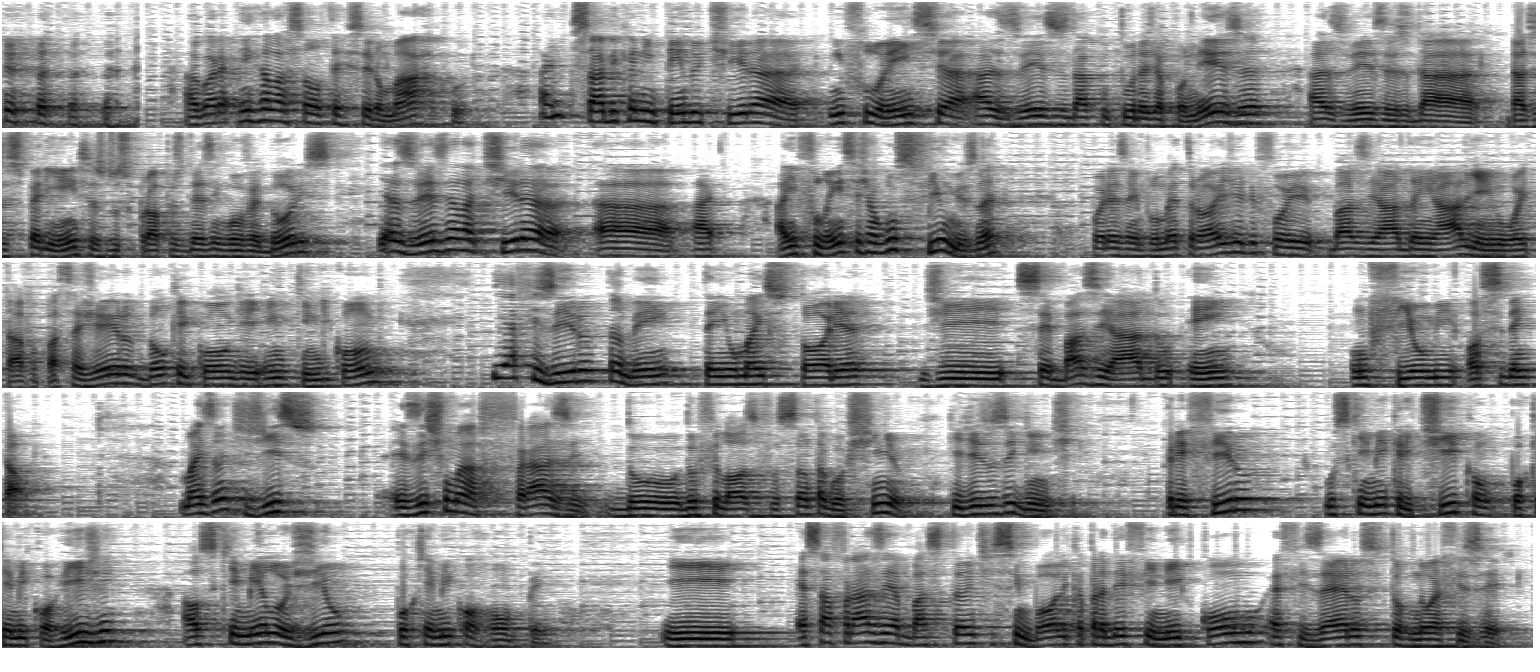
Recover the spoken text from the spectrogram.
Agora, em relação ao terceiro marco, a gente sabe que a Nintendo tira influência, às vezes, da cultura japonesa, às vezes da, das experiências dos próprios desenvolvedores, e às vezes ela tira a, a, a influência de alguns filmes, né? Por exemplo, o Metroid ele foi baseado em Alien, o oitavo passageiro, Donkey Kong em King Kong, e F-Zero também tem uma história de ser baseado em um filme ocidental. Mas antes disso, existe uma frase do, do filósofo Santo Agostinho que diz o seguinte: Prefiro os que me criticam porque me corrigem aos que me elogiam porque me corrompem. E essa frase é bastante simbólica para definir como F0 se tornou F0.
